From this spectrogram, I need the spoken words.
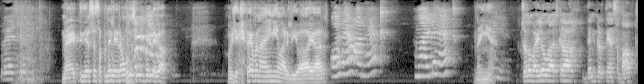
वैसे मैं इतनी देर से सपने ले रहा हूँ कि सूप मिलेगा। और ये कह रहा है बनाया ही नहीं हमारे लिए। वाह यार। और है और है हमारे लिए है नहीं है। चलो भाई लोग आज का दिन करते हैं समाप्त।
